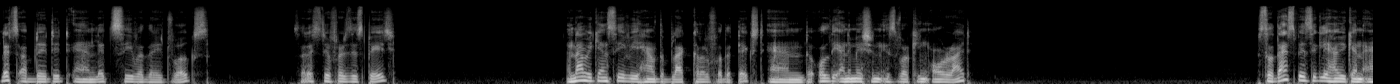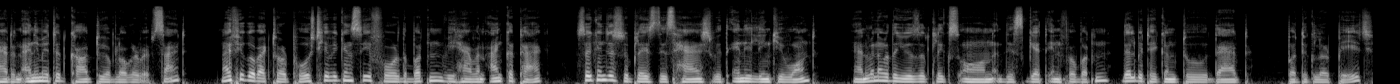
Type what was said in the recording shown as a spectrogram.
Let's update it and let's see whether it works. So let's refresh this page. And now we can see we have the black color for the text and all the animation is working alright so that's basically how you can add an animated card to your blogger website. Now if you go back to our post here we can see for the button we have an anchor tag. So you can just replace this hash with any link you want and whenever the user clicks on this get info button they'll be taken to that particular page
